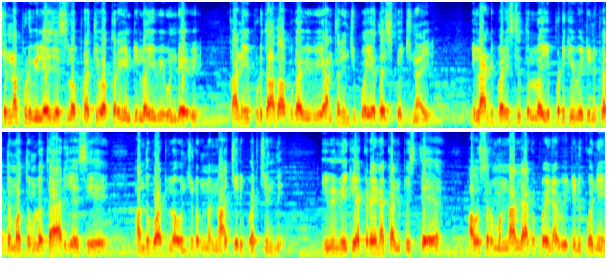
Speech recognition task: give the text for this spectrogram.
చిన్నప్పుడు విలేజెస్లో ప్రతి ఒక్కరి ఇంటిలో ఇవి ఉండేవి కానీ ఇప్పుడు దాదాపుగా ఇవి అంతరించిపోయే దశకొచ్చినాయి ఇలాంటి పరిస్థితుల్లో ఇప్పటికీ వీటిని పెద్ద మొత్తంలో తయారు చేసి అందుబాటులో ఉంచడం నన్ను ఆశ్చర్యపరిచింది. ఇవి మీకు ఎక్కడైనా కనిపిస్తే అవసరం ఉన్నా లేకపోయినా వీటిని కొని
